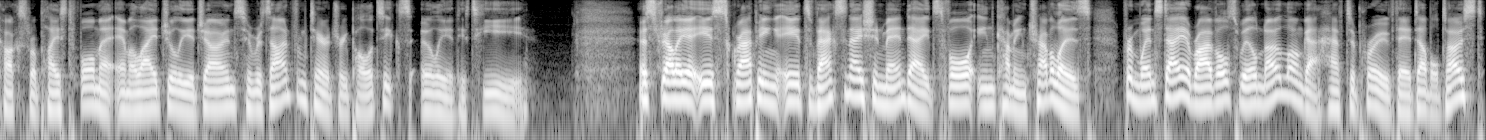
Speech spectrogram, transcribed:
Cox replaced former MLA Julia Jones, who resigned from Territory politics earlier this year. Australia is scrapping its vaccination mandates for incoming travellers. From Wednesday, arrivals will no longer have to prove they're double dosed.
